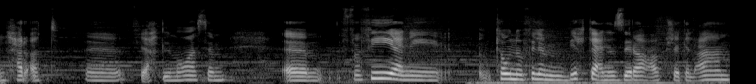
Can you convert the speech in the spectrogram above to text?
انحرقت في أحد المواسم. ففي يعني كونه فيلم بيحكي عن الزراعة بشكل عام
